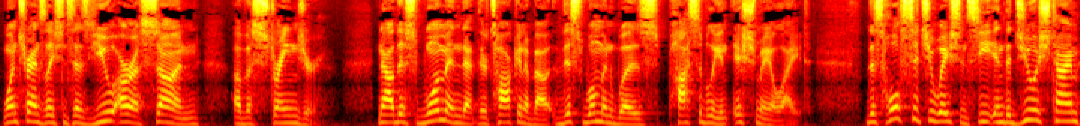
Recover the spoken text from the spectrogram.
One translation says, You are a son of a stranger. Now, this woman that they're talking about, this woman was possibly an Ishmaelite. This whole situation, see, in the Jewish time,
